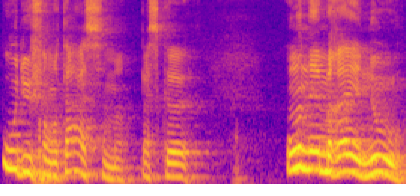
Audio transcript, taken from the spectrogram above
ou du fantasme, parce que on aimerait, nous,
